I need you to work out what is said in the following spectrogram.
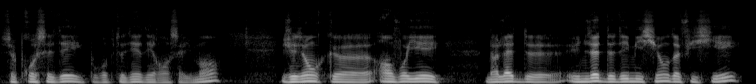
ce, procédé pour obtenir des renseignements, j'ai donc envoyé ma lettre de, une lettre de démission d'officier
